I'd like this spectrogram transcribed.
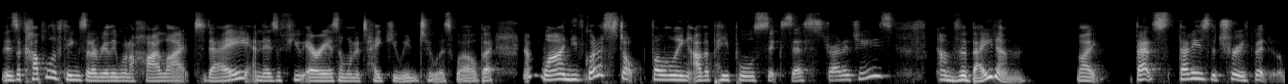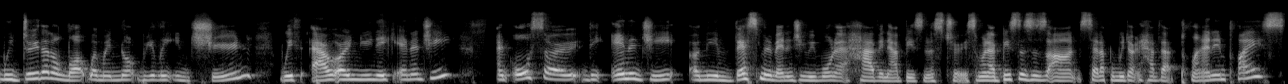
There's a couple of things that I really want to highlight today, and there's a few areas I want to take you into as well. But number one, you've got to stop following other people's success strategies um, verbatim. Like that's that is the truth but we do that a lot when we're not really in tune with our own unique energy and also the energy and the investment of energy we want to have in our business too. So when our businesses aren't set up and we don't have that plan in place,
